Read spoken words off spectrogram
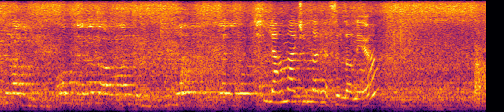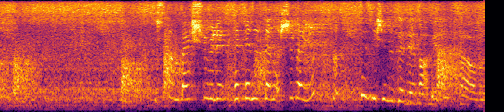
100 lira duruyor. 10 tane Şimdi lahmacunlar hazırlanıyor. Şöyle tepenizden aşırayım. Siz işinize devam edin. Sağ olun.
